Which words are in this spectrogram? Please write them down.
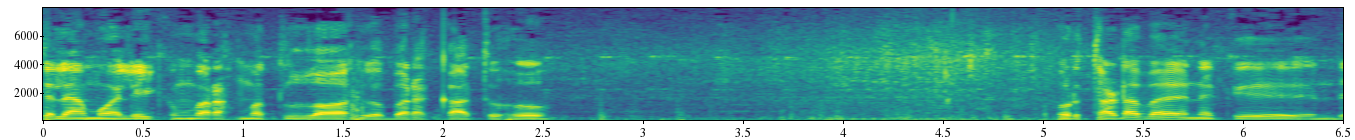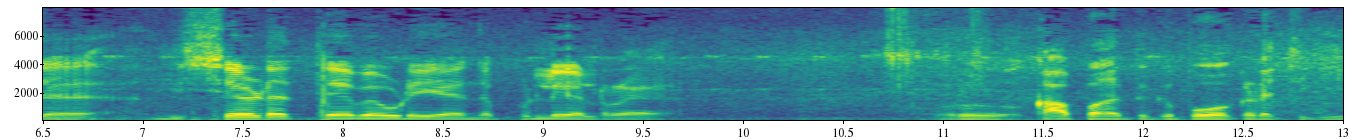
அஸ்லாம் வலைக்கம் வரஹ்மத்துல்லாஹி வபரகாத்துஹு ஒரு தடவை எனக்கு இந்த விசேட தேவையுடைய இந்த பிள்ளைகள ஒரு காப்பகத்துக்கு போக கிடச்சிக்கி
